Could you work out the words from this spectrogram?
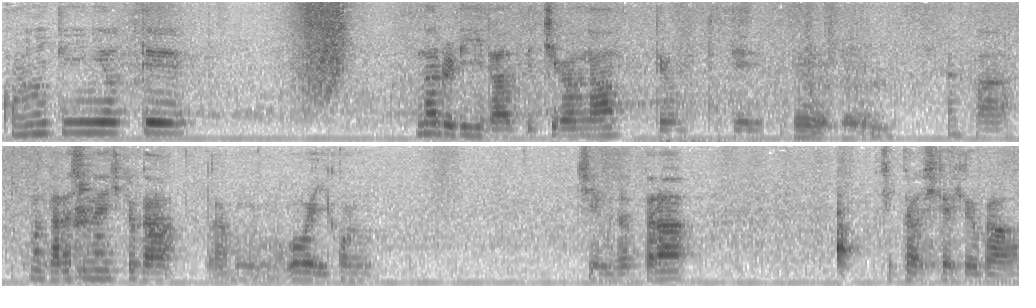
コミュニティによってなるリーダーって違うなって思っててうんうん。なんか、まあ、だらしない人が多いコミチームだったらしっかりした人が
